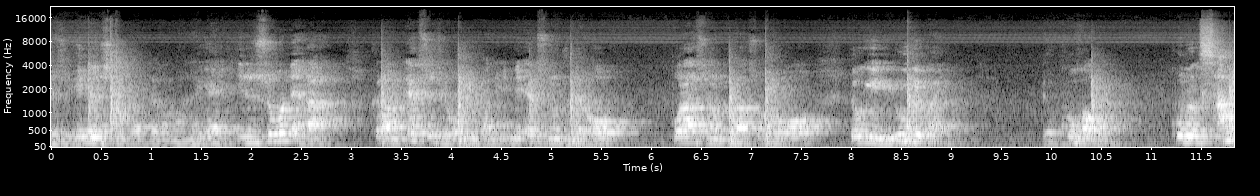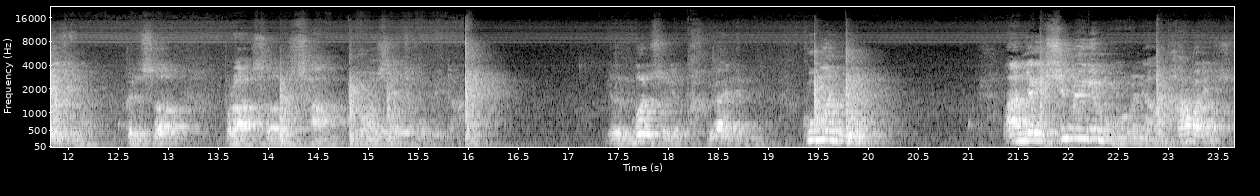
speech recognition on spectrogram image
해서 있는 식을 갖다가 만약에 인수분 해라. 그럼 x제곱이니까 있는 x는 그대로 5, 플러스는 플러스 5고 여기 6이 와요. 요 9가 와요. 9는 3의 제곱. 그래서 플러스 3, 이것의 제곱이다. 이거 머릿속에 다 외워야 됩니다. 9은 6. 만약에 16이면 모르냐? 8 와야지.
